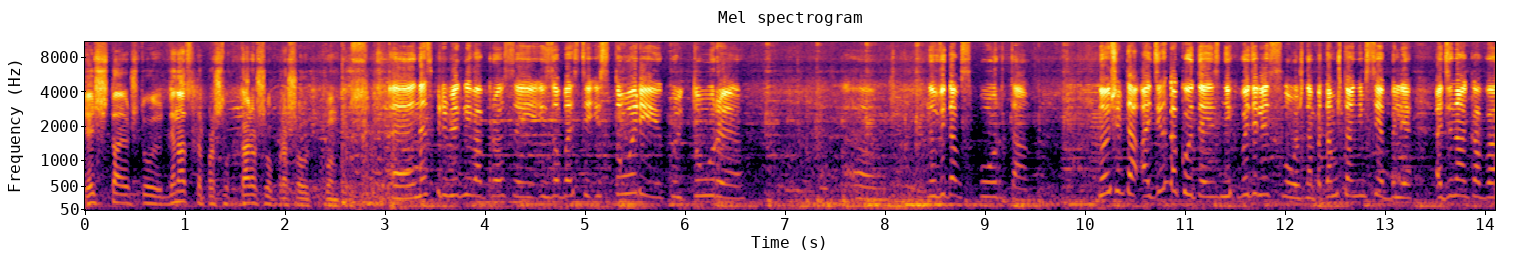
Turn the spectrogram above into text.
я считаю, что для нас это прошло, хорошо прошел этот конкурс. Э, Нас привлекли вопросы из области истории, культуры, ну, видов спорта. Ну, в общем-то, один какой-то из них выделить сложно, потому что они все были одинаково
